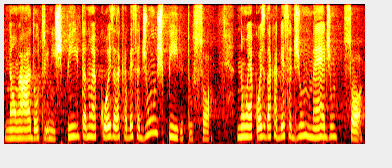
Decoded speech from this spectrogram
não há doutrina espírita, não é coisa da cabeça de um espírito só. Não é coisa da cabeça de um médium só.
